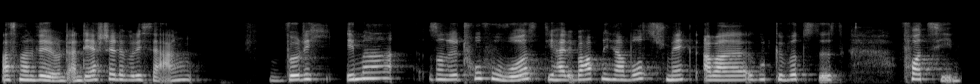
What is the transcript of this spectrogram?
was man will. Und an der Stelle würde ich sagen, würde ich immer so eine Tofu-Wurst, die halt überhaupt nicht nach Wurst schmeckt, aber gut gewürzt ist, vorziehen.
